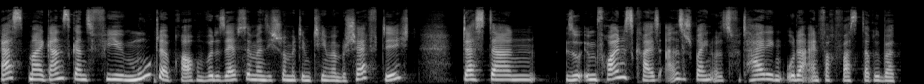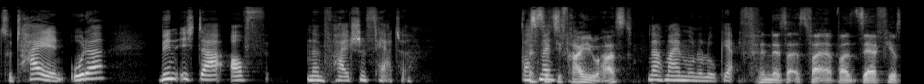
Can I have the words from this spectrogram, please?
erstmal ganz, ganz viel Mut brauchen würde, selbst wenn man sich schon mit dem Thema beschäftigt, dass dann so im Freundeskreis anzusprechen oder zu verteidigen oder einfach was darüber zu teilen? Oder bin ich da auf einem falschen Fährte? Was das ist jetzt die Frage, die du hast. Nach meinem Monolog, ja. Ich finde, es war, war sehr viel.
